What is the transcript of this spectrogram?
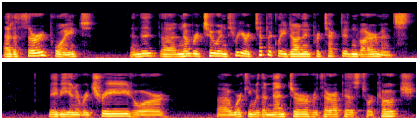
At a third point, and the uh, number two and three are typically done in protected environments, maybe in a retreat or uh, working with a mentor or therapist or coach.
